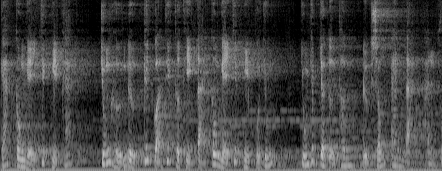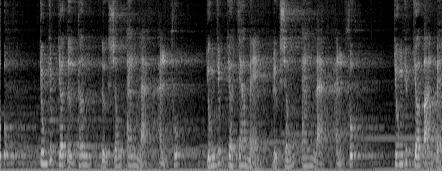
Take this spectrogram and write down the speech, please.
các công nghệ chức nghiệp khác, chúng hưởng được kết quả thiết thực hiện tại công nghệ chức nghiệp của chúng. Chúng giúp cho tự thân được sống an lạc, hạnh phúc. Chúng giúp cho tự thân được sống an lạc, hạnh phúc. Chúng giúp cho cha mẹ được sống an lạc, hạnh phúc. Chúng giúp cho bạn bè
